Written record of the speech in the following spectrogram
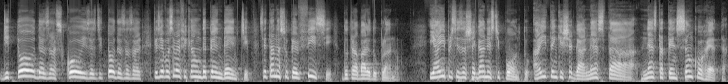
de todas as coisas, de todas as. Quer dizer, você vai ficar um dependente. Você está na superfície do trabalho do plano. E aí precisa chegar neste ponto. Aí tem que chegar nesta, nesta tensão correta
